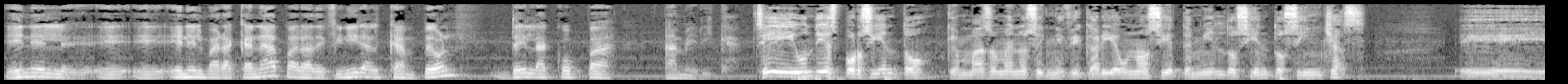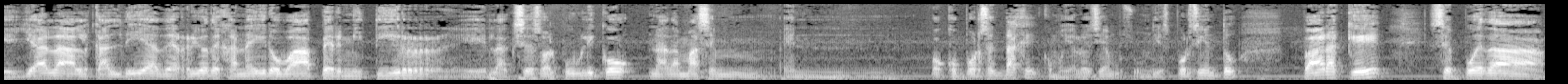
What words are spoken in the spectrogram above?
en el, eh, eh, en el Maracaná para definir al campeón de la Copa América. Sí, un 10%, que más o menos significaría unos 7.200 hinchas. Eh, ya la alcaldía de Río de Janeiro va a permitir el acceso al público, nada más en, en poco porcentaje, como ya lo decíamos, un 10%, para que se pueda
